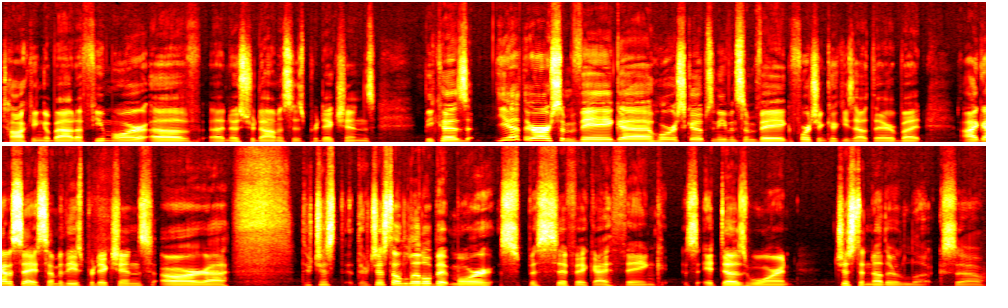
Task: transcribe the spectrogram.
talking about a few more of uh, Nostradamus's predictions. Because yeah, there are some vague uh, horoscopes and even some vague fortune cookies out there, but I gotta say, some of these predictions are. Uh, they're just they're just a little bit more specific. I think it does warrant just another look. So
